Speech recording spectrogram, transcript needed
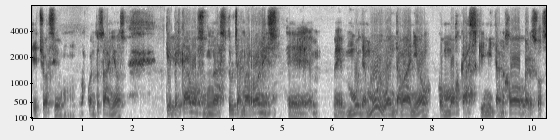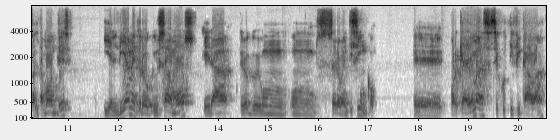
hecho, hace unos cuantos años, que pescábamos unas truchas marrones eh, eh, de muy buen tamaño, con moscas que imitan hoppers o saltamontes, y el diámetro que usamos era creo que un, 0,25, eh, porque además se justificaba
